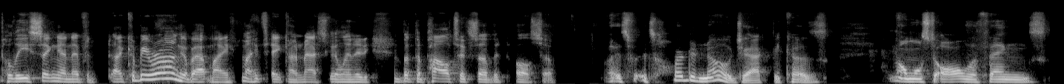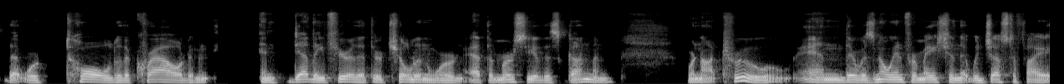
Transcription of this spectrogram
policing and if it, I could be wrong about my my take on masculinity, but the politics of it also. It's it's hard to know, Jack, because almost all the things that were told to the crowd I mean, in deadly fear that their children were at the mercy of this gunman were not true. And there was no information that would justify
